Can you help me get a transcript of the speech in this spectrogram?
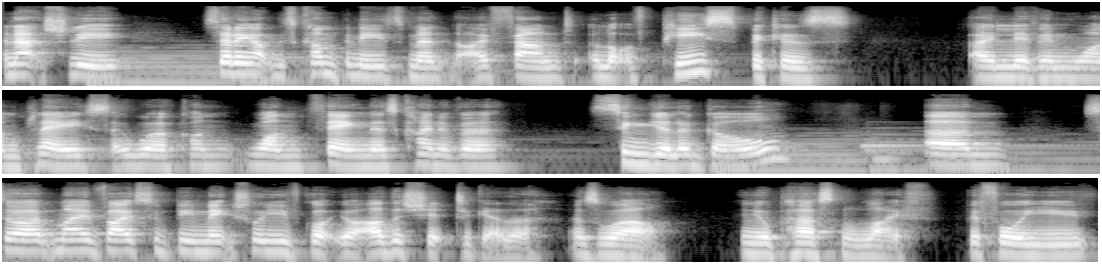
And actually, setting up these companies meant that I found a lot of peace because I live in one place, I work on one thing. There's kind of a singular goal. Um, so, my advice would be make sure you've got your other shit together as well in your personal life before you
